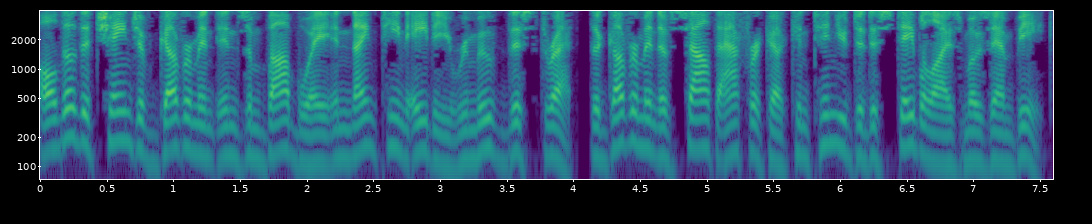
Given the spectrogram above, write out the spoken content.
Although the change of government in Zimbabwe in 1980 removed this threat, the government of South Africa continued to destabilize Mozambique.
